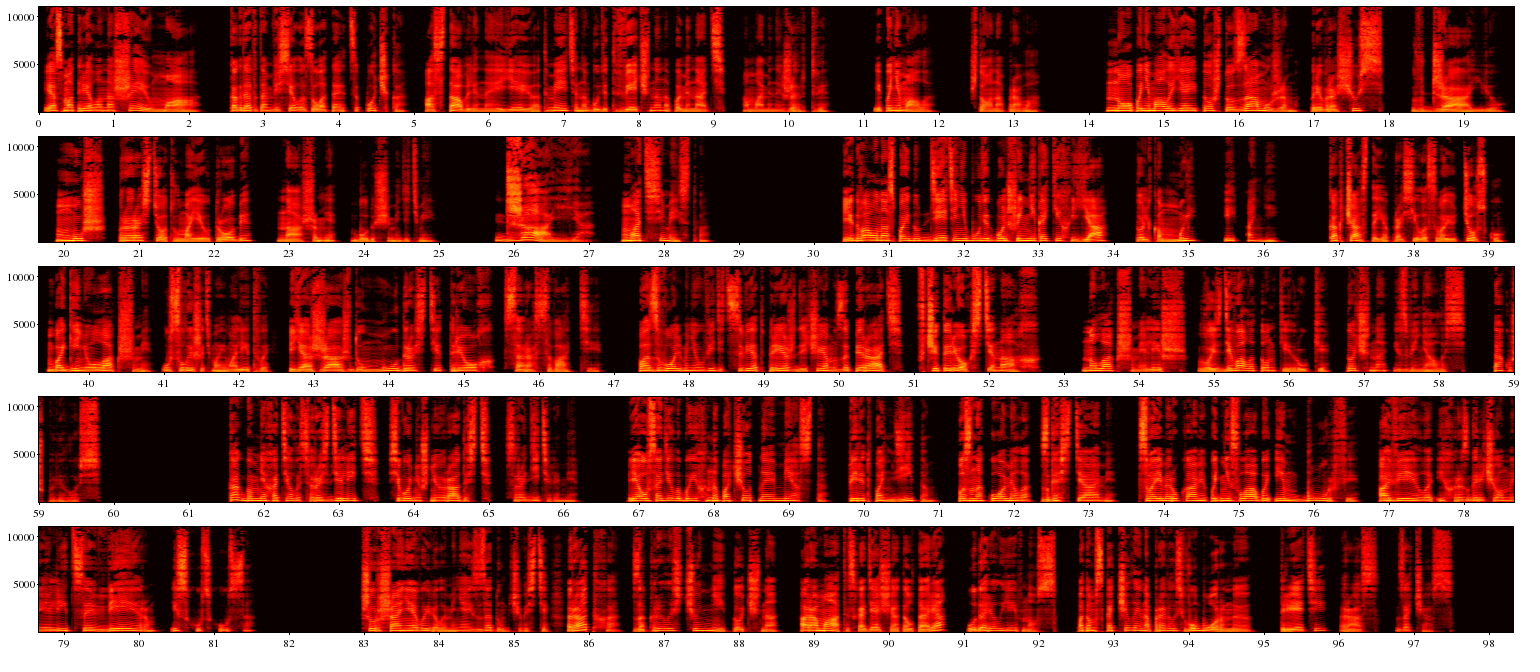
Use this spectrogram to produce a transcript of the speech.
Я смотрела на шею Ма. Когда-то там висела золотая цепочка. оставленная ею отметина будет вечно напоминать о маминой жертве. И понимала, что она права. Но понимала я и то, что замужем превращусь в Джаю. Муж прорастет в моей утробе нашими будущими детьми. Джая, мать семейства. Едва у нас пойдут дети, не будет больше никаких «я», только мы и они. Как часто я просила свою тезку, богиню Лакшми, услышать мои молитвы, я жажду мудрости трех Сарасвати. Позволь мне увидеть свет, прежде чем запирать в четырех стенах. Но Лакшми лишь воздевала тонкие руки, точно извинялась. Так уж повелось. Как бы мне хотелось разделить сегодняшнюю радость с родителями. Я усадила бы их на почетное место, перед пандитом, познакомила с гостями, своими руками поднесла бы им бурфи, овеяла их разгоряченные лица веером из хус-хуса. Шуршание вывело меня из задумчивости. Радха закрылась чуни, точно. Аромат, исходящий от алтаря, ударил ей в нос. Потом вскочила и направилась в уборную. Третий раз за час.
